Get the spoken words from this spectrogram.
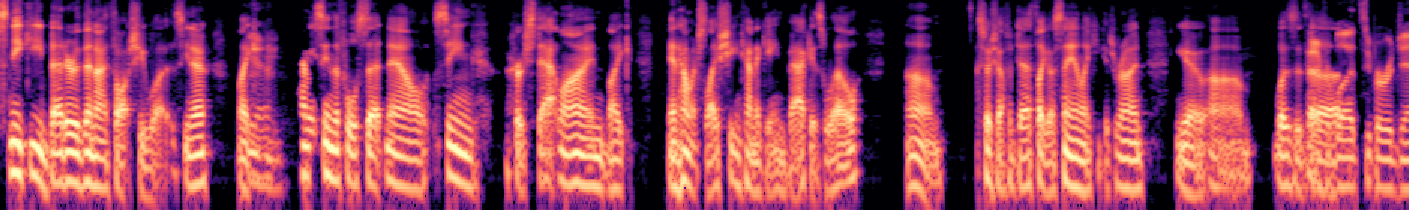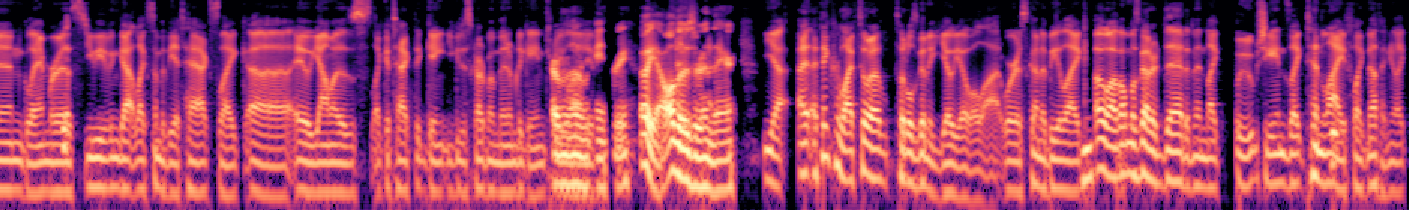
sneaky better than I thought she was. You know, like Yeah. having seen the full set now, seeing her stat line, like and how much life she can kind of gain back as well. Um, especially off of death, like I was saying, like you get to run, you know, um, was it Set for blood, super regen, glamorous. You even got like some of the attacks, like uh Aoyama's like attack that gain you can discard momentum to gain three Terminal life. Gain three? Oh yeah, all those are in there. Yeah, I, I think her life total total is gonna yo-yo a lot, where it's gonna be like, Mhm. oh, I've almost got her dead, and then like, boop, she gains like ten life, like nothing. You're like,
